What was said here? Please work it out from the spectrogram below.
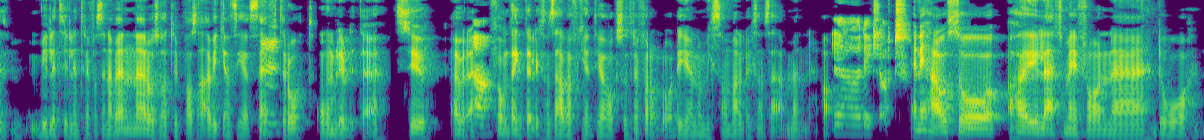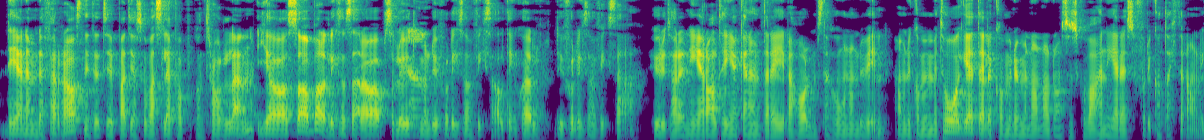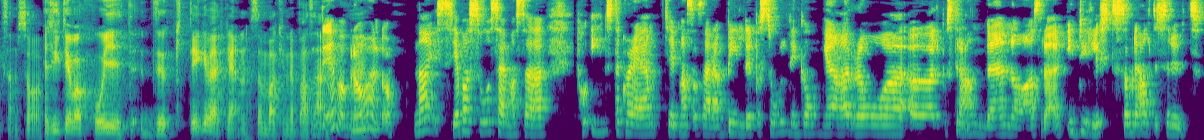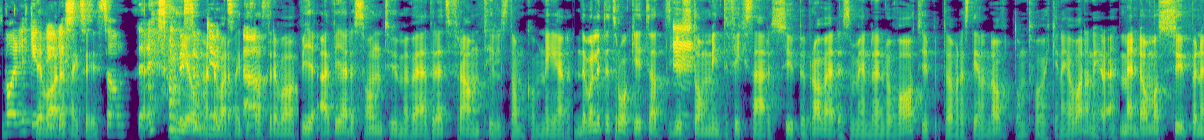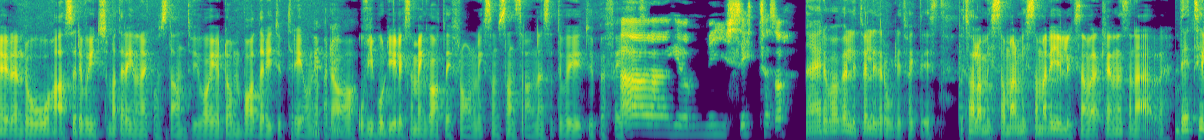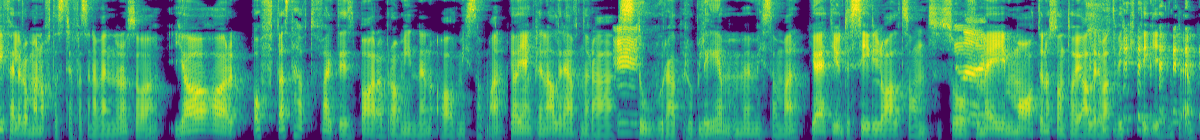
ville tydligen träffa sina vänner och sa typ bara så här vi kan ses Mm. efteråt. Och hon blev lite sur över det. Ja. För hon tänkte liksom så här varför kan inte jag också träffa dem då? Det är ju ändå midsommar liksom så här men ja. Ja, det är klart. Anyhow så har jag ju lärt mig från eh, då det jag nämnde förra avsnittet typ att jag ska bara släppa på kontrollen. Jag sa bara liksom så här, ja absolut Ja. men du får liksom fixa allting själv. Du får liksom fixa hur du tar dig ner och allting. Jag kan hämta dig i Laholm station om du vill. Om du kommer med tåget eller kommer du med någon av dem som ska vara här nere så får du kontakta dem liksom. Så jag tyckte jag var skitduktig verkligen som bara kunde bara så här. Det var bra Mm. ändå. Nice. Jag bara såg så här massa på Instagram, typ massa så här bilder på solnedgångar och öl på stranden och sådär. Idylliskt som det alltid ser ut. Var det lika Det var det idylliskt faktiskt. som det, som det jo såg men det ut? var det faktiskt. Ja. Alltså, det var, vi, äh, vi hade sån tur med vädret fram tills de kom ner. Det var lite tråkigt att just Mm. de inte fick så här superbra väder som ändå var typ de resterande av de två veckorna jag var där nere. Men de var supernöjda ändå. Alltså det var ju inte som att det regnade konstant. Vi var ju, de badade ju typ tre gånger per dag. Och vi bodde ju liksom en gata ifrån liksom Sandstranden så att det var ju typ perfekt. Ah, gud vad mysigt alltså. Nej, det var väldigt, väldigt roligt faktiskt. På tal om midsommar, midsommar är ju liksom verkligen en sån här... Det är ett tillfälle då man oftast träffar sina vänner och så. Jag har oftast haft faktiskt bara bra minnen av midsommar. Jag har egentligen aldrig haft några stora problem med midsommar. Jag äter ju inte sill och allt sånt, så Nej. för mig, maten och sånt har ju aldrig varit viktig egentligen.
